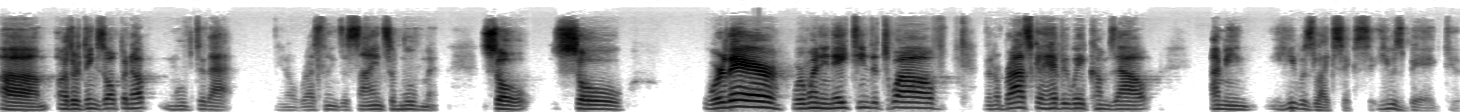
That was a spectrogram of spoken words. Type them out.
Um, other things open up, move to that. You know, wrestling's a science of movement. So, so we're there. We're winning 18 to 12. The Nebraska heavyweight comes out. I mean, he was like six. He was big, dude.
